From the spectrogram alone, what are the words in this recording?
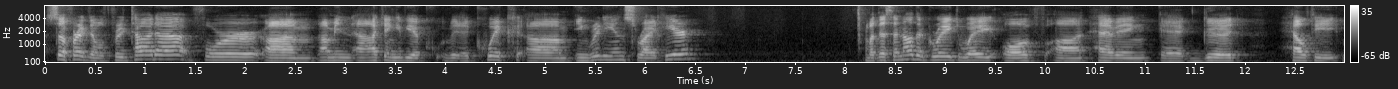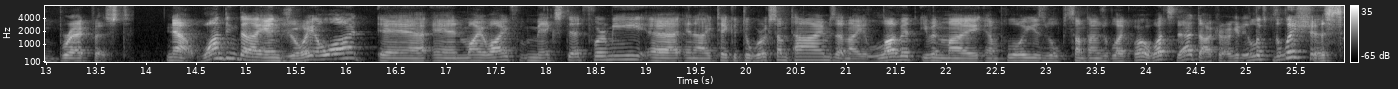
So for example, frittata for, um, I mean, I can give you a, a quick um, ingredients right here. But that's another great way of uh, having a good, healthy breakfast. Now, one thing that I enjoy a lot, uh, and my wife makes that for me, uh, and I take it to work sometimes, and I love it. Even my employees will sometimes be like, oh, what's that, Dr. It looks delicious.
